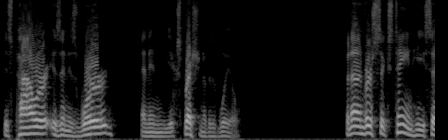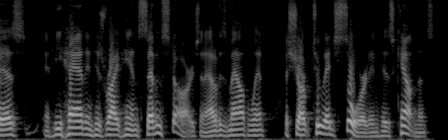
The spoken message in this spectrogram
His power is in his word and in the expression of his will. But now in verse 16 he says, And he had in his right hand seven stars, and out of his mouth went a sharp two edged sword, and his countenance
